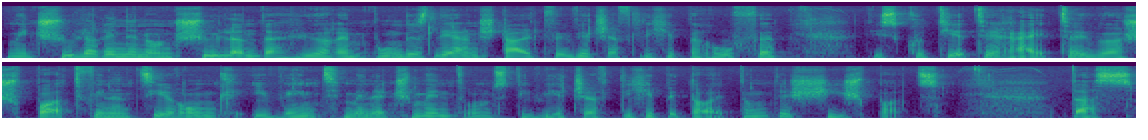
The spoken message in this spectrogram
Mit Schülerinnen und Schülern der Höheren Bundeslehranstalt für wirtschaftliche Berufe diskutierte Reiter über Sportfinanzierung, Eventmanagement und die wirtschaftliche Bedeutung des Skisports. Dass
